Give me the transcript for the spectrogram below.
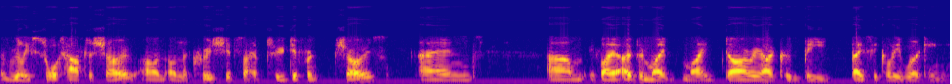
really sought after show on, on the cruise ships. I have two different shows and um, if I open my, my diary I could be basically working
